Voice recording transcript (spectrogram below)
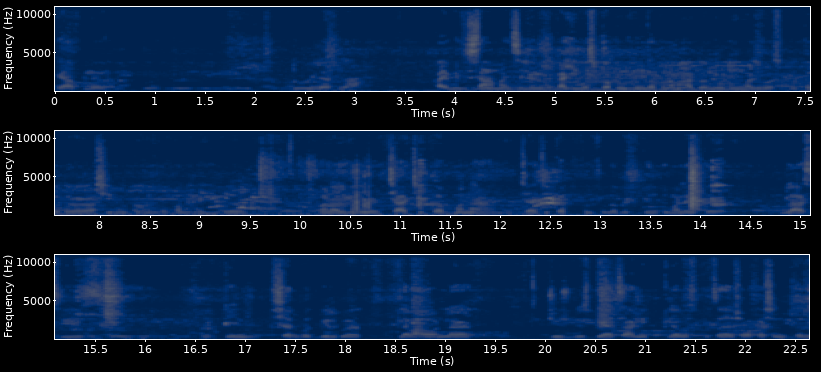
हे आपलं टू व्हीलरला काय म्हणजे सामान सिलेंडर म्हणजे काही वस्तू आपण घेऊन जातो ना महाग लोडिंगवाली वस्तू. तर अशी बुकं बिकं पण आहे इकडं. म्हणायला गेले चहाचे कप म्हणा चहाचे कप पण सुद्धा भेटतील तुम्हाला इथं. ग्लासेस भेटतील शरबत बिरबत कुठल्या भावांना ज्यूस ब्यूस प्यायचा आणि कुठल्या वस्तूचा शॉक असेल तर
